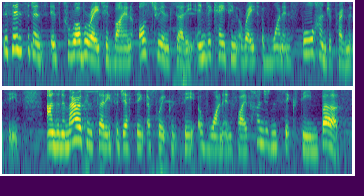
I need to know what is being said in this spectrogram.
This incidence is corroborated by an Austrian study indicating a rate of 1 in 400 pregnancies and an American study suggesting a frequency of 1 in 516 births.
